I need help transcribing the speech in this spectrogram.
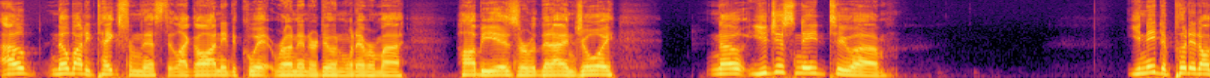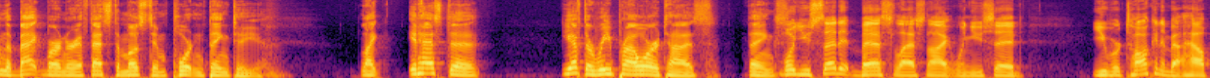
I hope nobody takes from this that like, oh, I need to quit running or doing whatever my hobby is or that I enjoy. No, you just need to um you need to put it on the back burner if that's the most important thing to you. Like it has to you have to reprioritize things. Well, you said it best last night when you said you were talking about how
